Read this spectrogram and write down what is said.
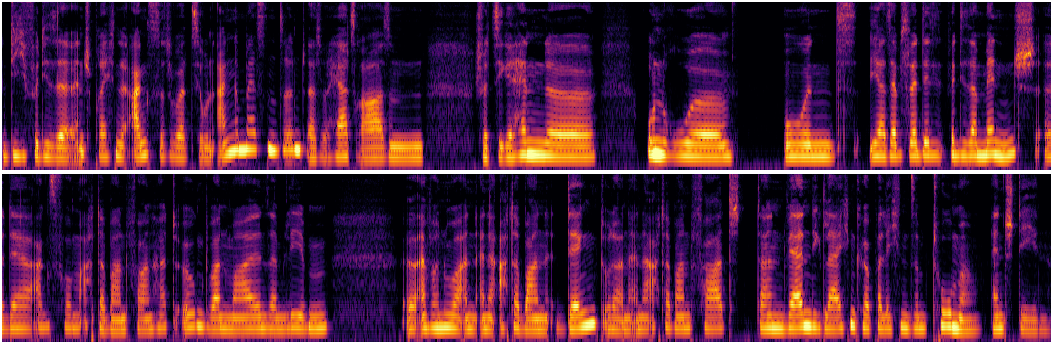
die für diese entsprechende Angstsituation angemessen sind, also Herzrasen, schwitzige Hände, Unruhe. Und ja, selbst wenn, wenn dieser Mensch, äh, der Angst vor dem Achterbahnfahren hat, irgendwann mal in seinem Leben äh, einfach nur an eine Achterbahn denkt oder an eine Achterbahnfahrt, dann werden die gleichen körperlichen Symptome entstehen.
